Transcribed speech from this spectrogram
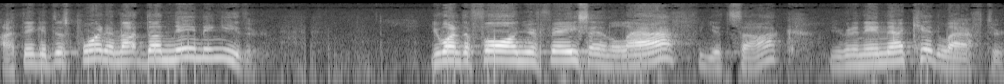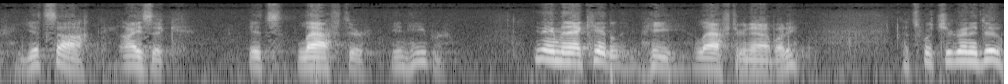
I think at this point I'm not done naming either. You wanted to fall on your face and laugh, Yitzhak. You're going to name that kid laughter, Yitzhak, Isaac. It's laughter in Hebrew. You're naming that kid he, laughter now, buddy. That's what you're going to do.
